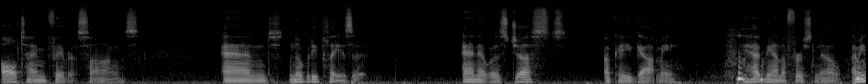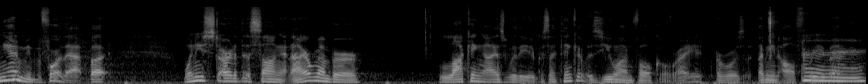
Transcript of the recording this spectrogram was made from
all-time favorite songs, and nobody plays it. And it was just, okay, you got me. You had me on the first note. I mean, you had me before that, but when you started this song, and I remember locking eyes with you because I think it was you on vocal, right? Or was it, I mean, all three, Uh, but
